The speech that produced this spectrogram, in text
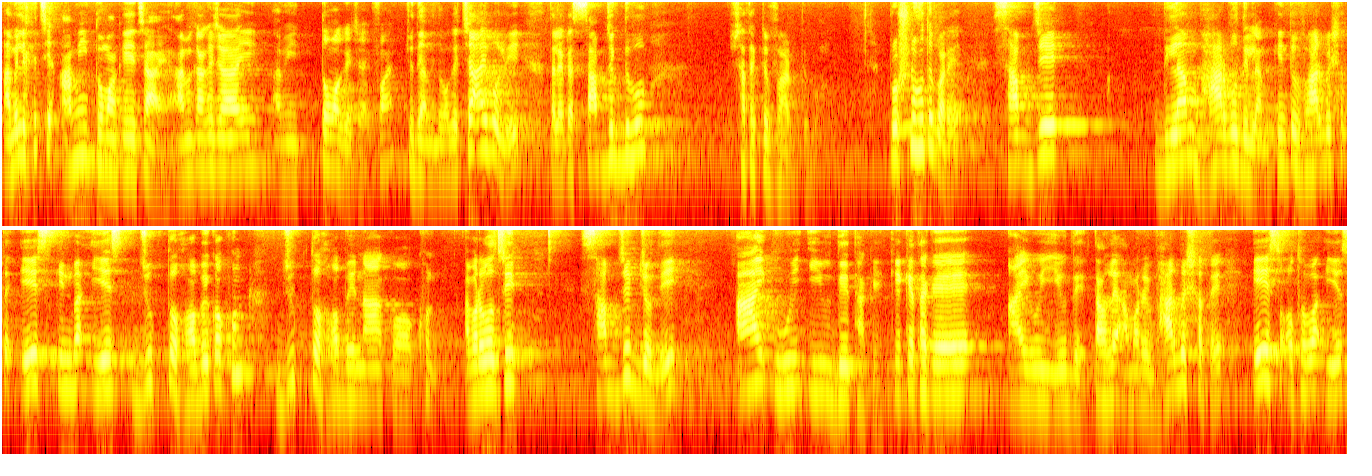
আমি লিখেছি, আমি তোমাকে চাই। আমি কাকে চাই? আমি তোমাকে চাই। ফাইন যদি আমি তোমাকে চাই বলি, তাহলে একটা সাবজেক্ট দেবো, সাথে একটা ভার্ব দেবো। প্রশ্ন হতে পারে সাবজেক্ট দিলাম ভার্বও দিলাম, কিন্তু ভার্বের সাথে এস কিংবা ইএস যুক্ত হবে কখন? যুক্ত হবে না কখন? আবার বলছি সাবজেক্ট যদি আই উই ইউ দে থাকে। কে কে থাকে? আই উই ইউ দে তাহলে আমার ওই ভার্বের সাথে এস অথবা ইএস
